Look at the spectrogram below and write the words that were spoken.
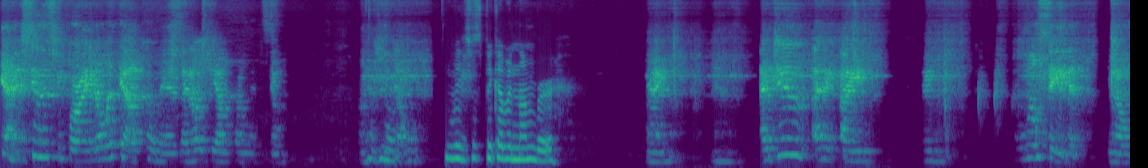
Yeah, I've seen this before. I know what the outcome is. I know what the outcome is. Yeah. We just become a number. Right. I do. I, I, I will say that you know,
